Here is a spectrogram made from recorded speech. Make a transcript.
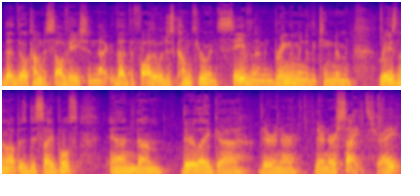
that they'll come to salvation, that, that the Father will just come through and save them and bring them into the kingdom and raise them up as disciples. And um, they're like uh, they're in our they're in our sights, right?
